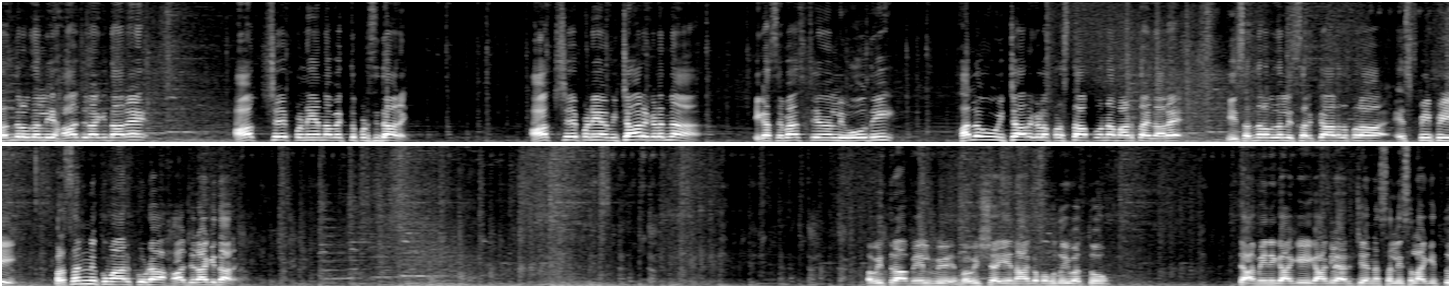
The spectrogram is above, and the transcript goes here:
ಸಂದರ್ಭದಲ್ಲಿ ಹಾಜರಾಗಿದ್ದಾರೆ. ಆಕ್ಷೇಪಣೆಯನ್ನ ವ್ಯಕ್ತಪಡಿಸಿದ್ದಾರೆ. ಆಕ್ಷೇಪಣೆಯ ವಿಚಾರಗಳನ್ನ ಈಗ ಸೆಬಾಸ್ಟಿಯನ್ ಅಲ್ಲಿ ಓದಿ ಹಲವು ವಿಚಾರಗಳ ಪ್ರಸ್ತಾಪವನ್ನು ಮಾಡ್ತಾ ಇದ್ದಾರೆ. ಈ ಸಂದರ್ಭದಲ್ಲಿ ಸರ್ಕಾರದ ಪರ S P P Prasanna Kumar ಕೂಡ ಹಾಜರಾಗಿದ್ದಾರೆ. ಪವಿತ್ರ ಬೇಲ್ ಭವಿಷ್ಯ ಏನಾಗಬಹುದು ಇವತ್ತು? ಜಾಮೀನಿಗಾಗಿ ಈಗಾಗಲೇ ಅರ್ಜಿಯನ್ನು ಸಲ್ಲಿಸಲಾಗಿತ್ತು.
